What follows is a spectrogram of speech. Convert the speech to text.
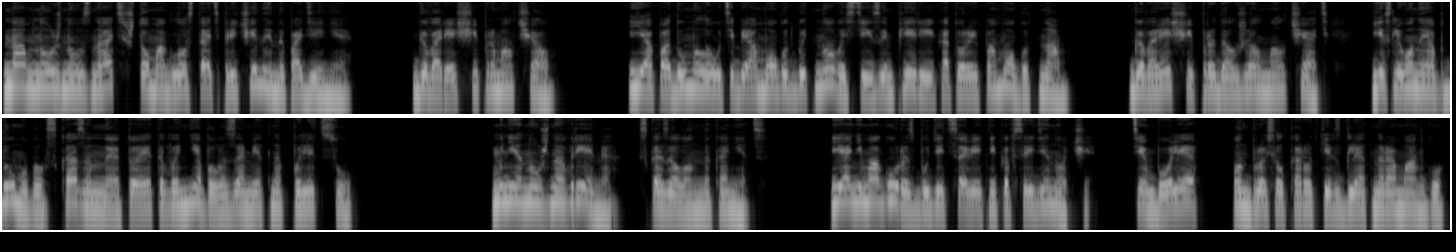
«Нам нужно узнать, что могло стать причиной нападения». Говорящий промолчал. «Я подумала, у тебя могут быть новости из Империи, которые помогут нам». Говорящий продолжал молчать, если он и обдумывал сказанное, то этого не было заметно по лицу. «Мне нужно время», — сказал он наконец. «Я не могу разбудить советников среди ночи. Тем более...» — он бросил короткий взгляд на Романгу.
